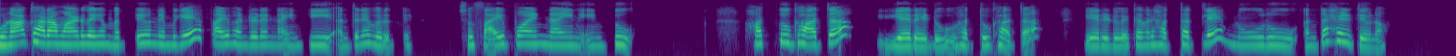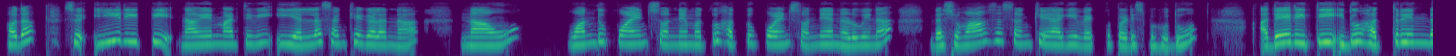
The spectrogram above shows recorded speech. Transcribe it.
ಗುಣಾಕಾರ ಮಾಡಿದಾಗ ಮತ್ತೆ ನಿಮಗೆ ಫೈವ್ ಹಂಡ್ರೆಡ್ ಅಂಡ್ ನೈಂಟಿ ಅಂತಾನೆ ಬರುತ್ತೆ. So five point nine into ಹತ್ತು ಘಾತ ಎರಡು, ಹತ್ತು ಘಾತ ಎರಡು. ಯಾಕಂದ್ರೆ ಹತ್ತತ್ಲೆ ನೂರು ಅಂತ ಹೇಳ್ತೇವೆ ನಾವು. ಹೌದಾ? ಸೊ ಈ ರೀತಿ ನಾವೇನ್ ಮಾಡ್ತೀವಿ? ಈ ಎಲ್ಲ ಸಂಖ್ಯೆಗಳನ್ನ ನಾವು ಒಂದು ಪಾಯಿಂಟ್ ಸೊನ್ನೆ ಮತ್ತು ಹತ್ತು ಪಾಯಿಂಟ್ ಸೊನ್ನೆಯ ನಡುವಿನ ದಶಮಾಂಶ ಸಂಖ್ಯೆಯಾಗಿ ವ್ಯಕ್ತಪಡಿಸಬಹುದು. ಅದೇ ರೀತಿ ಇದು ಹತ್ತರಿಂದ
